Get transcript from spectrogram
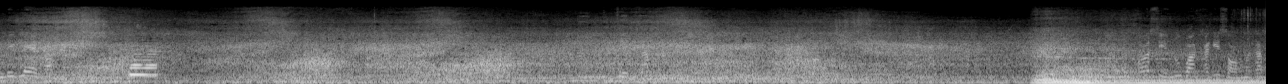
อลเลขแรกครับ มีเจ็ดครับขอเสียงลูกบอลครั้งที่สองนะครับ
